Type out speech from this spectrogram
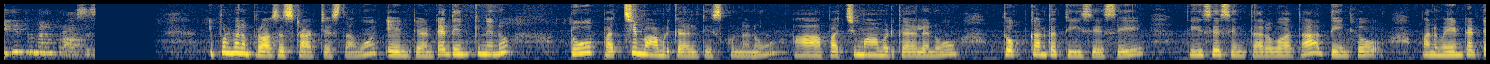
ఇది ఇప్పుడు మనం ప్రాసెస్ ఇప్పుడు మనం ప్రాసెస్ స్టార్ట్ చేస్తాము. ఏంటి అంటే దీనికి నేను టూ పచ్చి మామిడికాయలు తీసుకున్నాను. ఆ పచ్చి మామిడికాయలను తొక్కంతా తీసేసి తీసేసిన తర్వాత దీంట్లో మనం ఏంటంటే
